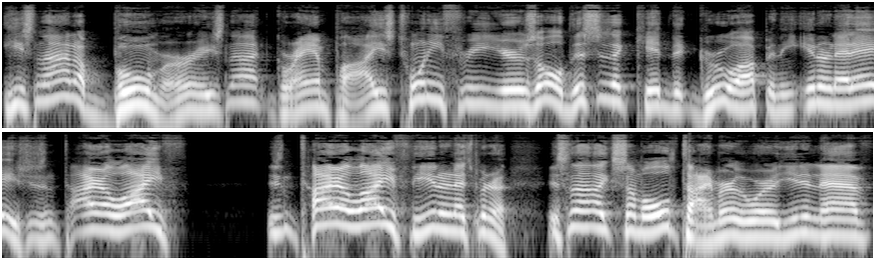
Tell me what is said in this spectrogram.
he's not a boomer. He's not grandpa. He's 23 years old. This is a kid that grew up in the internet age his entire life. His entire life, the internet's been around. It's not like some old timer where you didn't have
